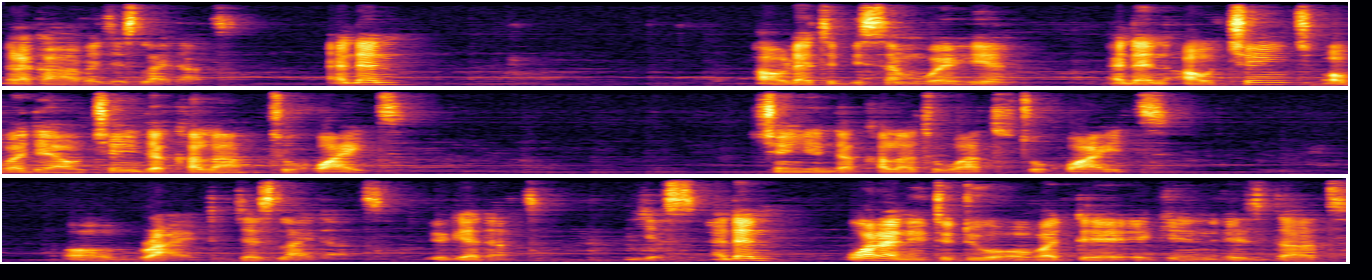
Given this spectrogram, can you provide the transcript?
Then I can have it just like that. And then I'll let it be somewhere here and then I'll change over there I'll change the color to white. Changing the color to what? To white. All right just like that. You get that? Yes. And then what I need to do over there again is that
